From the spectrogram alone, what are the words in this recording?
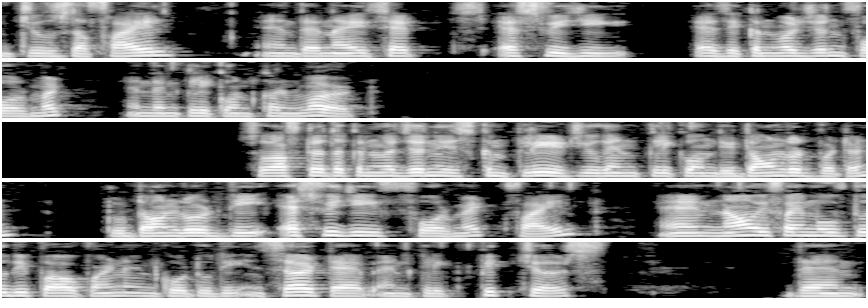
and choose the file and then I set SVG as a conversion format and then click on convert. So after the conversion is complete, you can click on the download button to download the SVG format file and now if I move to the PowerPoint and go to the insert tab and click pictures then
